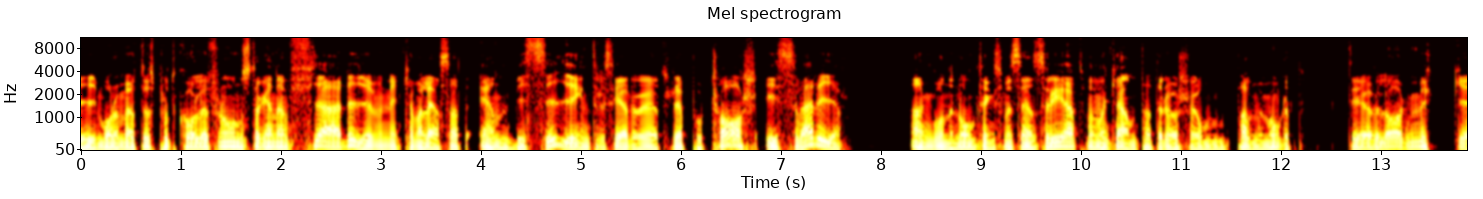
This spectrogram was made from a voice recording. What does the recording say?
I morgonmötesprotokollet från onsdagen den 4 juni kan man läsa att NBC är intresserad av ett reportage i Sverige. angående någonting som är censurerat men man kan anta att det rör sig om Palmemordet. Det är överlag mycket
